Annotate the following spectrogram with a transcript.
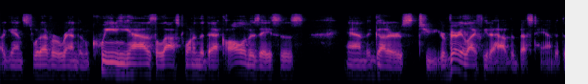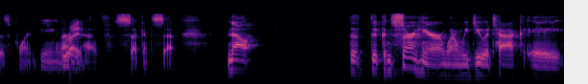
against whatever random queen he has, the last one in the deck, all of his aces, and the gutters. To you're very likely to have the best hand at this point, being that Right. you have second set. Now, the the concern here when we do attack a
